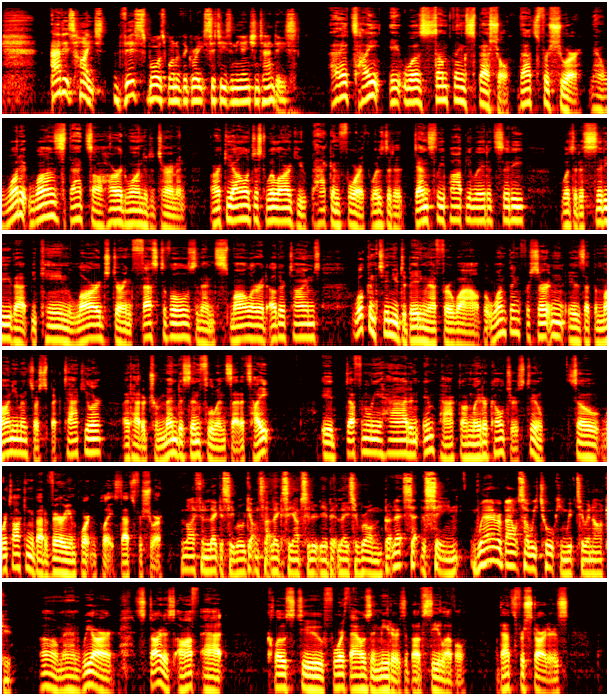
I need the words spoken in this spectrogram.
At its height, this was one of the great cities in the ancient Andes. At its height, it was something special, that's for sure. Now, what it was, that's a hard one to determine. Archaeologists will argue back and forth. What is it, a densely populated city? Was it a city that became large during festivals and then smaller at other times? We'll continue debating that for a while, but one thing for certain is that the monuments are spectacular. It had a tremendous influence at its height. It definitely had an impact on later cultures, too. So we're talking about a very important place, that's for sure. Life and legacy. Well, we'll get onto that legacy absolutely a bit later on. But let's set the scene. Whereabouts are we talking with Tiwanaku? Oh man, we are start us off at close to 4,000 meters above sea level. That's for starters.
